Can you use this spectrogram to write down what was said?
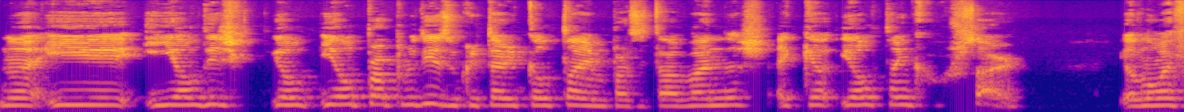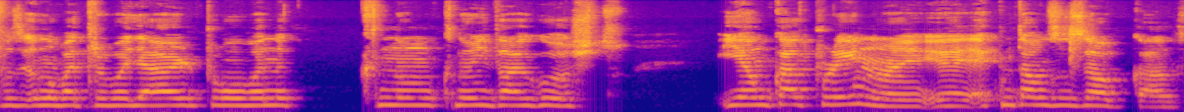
É? E, e ele diz ele, ele próprio diz o critério que ele tem para aceitar bandas é que ele, ele tem que gostar. Ele não vai fazer, ele não vai trabalhar para uma banda que não, que não lhe dá gosto. E é um bocado por aí, não é? É, é como estávamos a dizer há um bocado.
